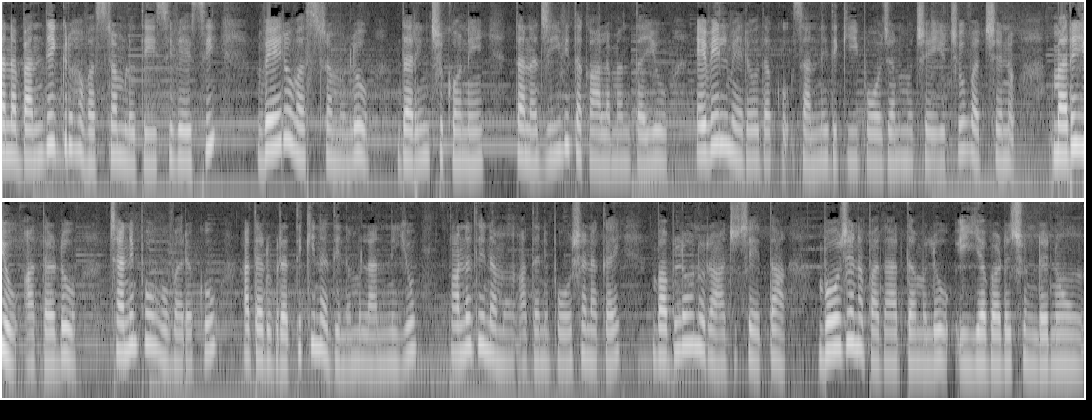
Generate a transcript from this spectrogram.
తన బందీగృహ వస్త్రములు తీసివేసి వేరు వస్త్రములు ధరించుకొని తన జీవిత కాలమంతయు ఎవిల్ మెరోదకు సన్నిధికి భోజనము చేయుచు వచ్చెను. మరియు అతడు చనిపోవు వరకు అతడు బ్రతికిన దినములన్నీయు అనుదినము అతని పోషణకై బబులోను రాజు చేత భోజన పదార్థములు ఇయ్యబడుచుండెను.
